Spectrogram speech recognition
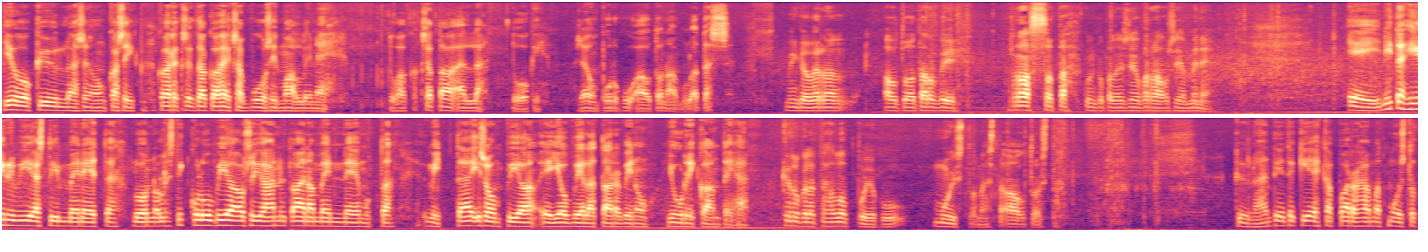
Joo, kyllä. Se on 88 vuosimallinen 1200L tuokin. Se on purkuautona mulla tässä. Minkä verran autoa tarvii rassata, kuinka paljon siihen varaosia menee? Ei niitä hirviästi mene, että luonnollisesti kuluvia osiahan nyt aina menee, mutta mitään isompia ei ole vielä tarvinnut juurikaan tehdä. Kerro vielä tähän loppuun joku muisto näistä autoista. Kyllähän tietenkin ehkä parhaimmat muistot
